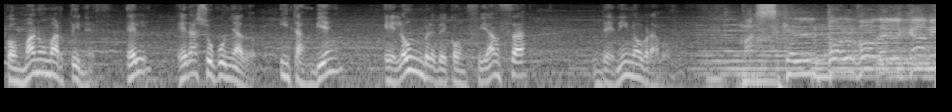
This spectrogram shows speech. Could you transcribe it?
con Manu Martínez. Él era su cuñado y también el hombre de confianza de Nino Bravo. Más que el polvo del camino.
